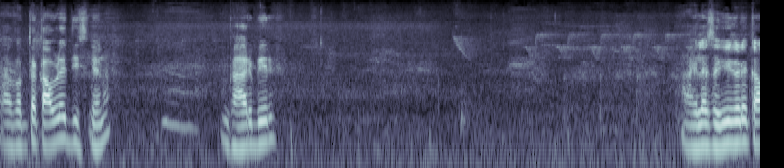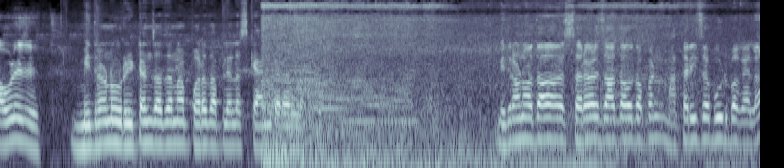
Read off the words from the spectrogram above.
फक्त कावळे दिसले ना? घारबीर. आईला सगळीकडे कावळेच आहेत. मित्रांनो रिटर्न जाताना परत आपल्याला स्कॅन करायला लागतो. मित्रांनो आता सरळ जात आहोत आपण म्हातारीचा बूट बघायला.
